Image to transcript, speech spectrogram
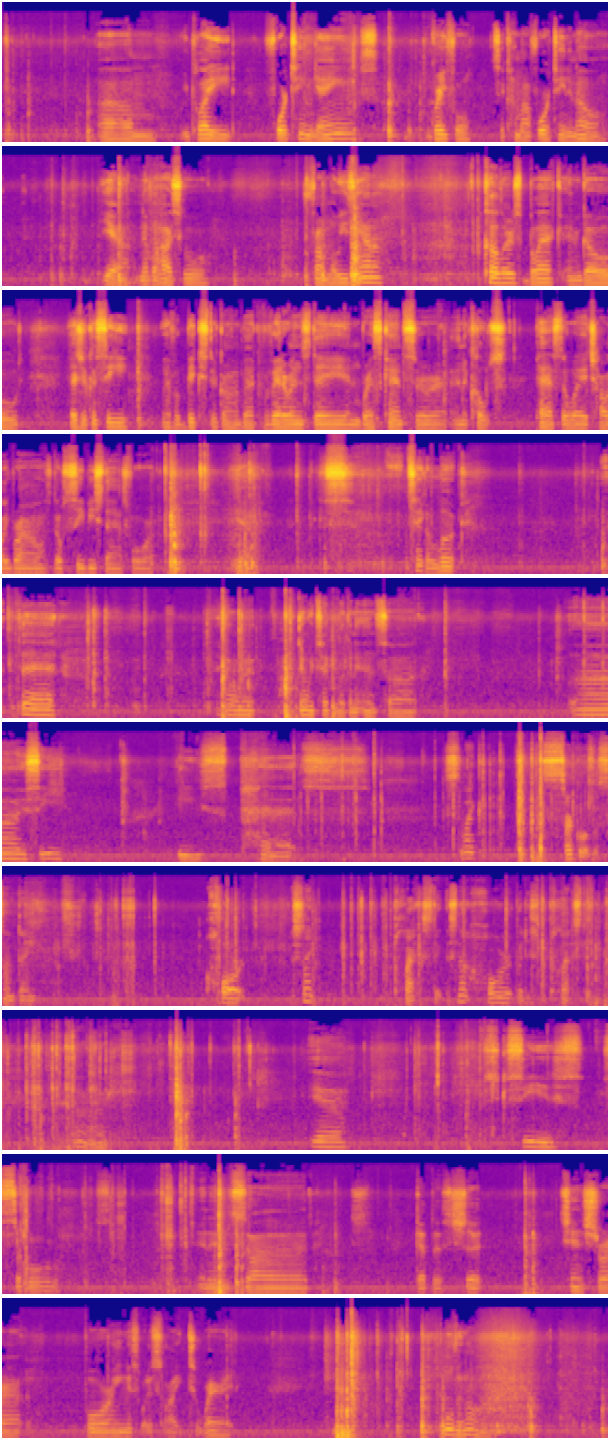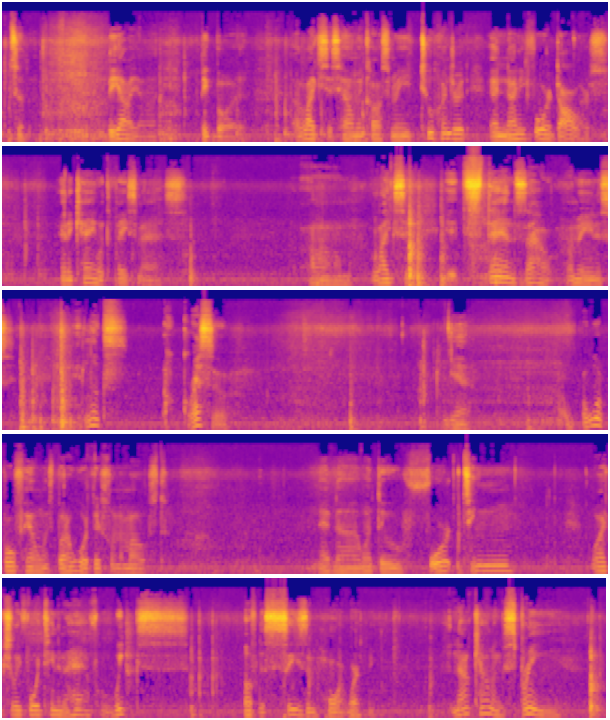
Um, we played 14 games. Grateful to come out 14 and 0. Yeah, Neville High School from Louisiana. Colors black and gold. As you can see, we have a big sticker on the back for Veterans Day and breast cancer, and the coach passed away, Charlie Brown. Those CB stands for. Yeah, Let's take a look that helmet. Then we take a look in the inside. Uh, you see these pads. It's like circles or something. Hard. It's like plastic. It's not hard, but it's plastic. Yeah. As you can see, circle. And inside got the Schutt chin strap boring is what it's like to wear it. Moving on to the ion big boy. I like this helmet cost me $294 and it came with face mask likes it it stands out I mean it's it looks aggressive. Yeah. I, wore both helmets, but I wore this one the most. And uh, went through 14, well actually 14 and a half weeks of the season hard working. Now counting spring, uh,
